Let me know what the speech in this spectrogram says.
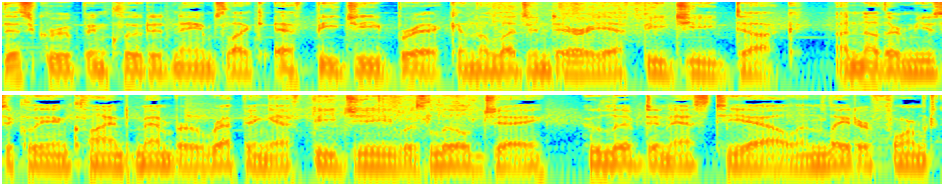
This group included names like FBG Brick and the legendary FBG Duck. Another musically inclined member repping FBG was Lil J, who lived in STL and later formed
